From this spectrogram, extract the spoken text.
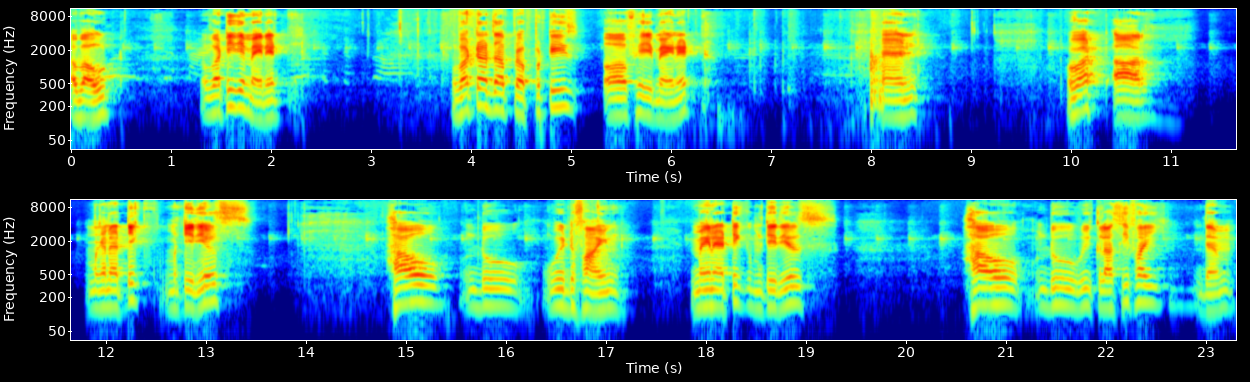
about what is a magnet, what are the properties of a magnet, and what are magnetic materials, how do we define magnetic materials, how do we classify them.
